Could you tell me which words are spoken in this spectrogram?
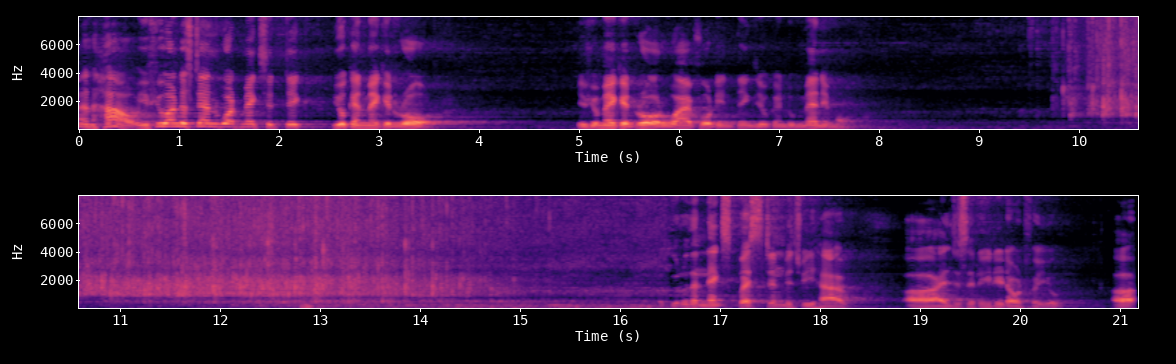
And how? If you understand what makes it tick, you can make it roar. If you make it roar, why fourteen things, you can do many more. Guru, the next question which we have, uh, I'll just read it out for you. Uh,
